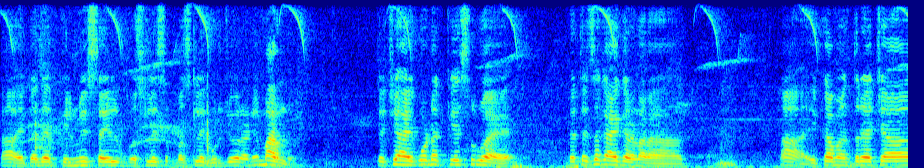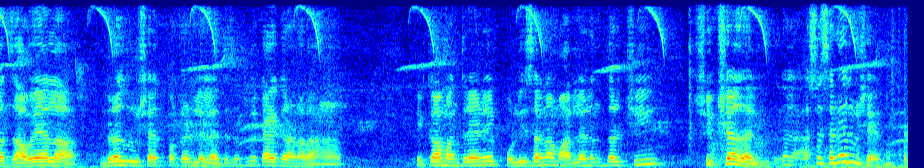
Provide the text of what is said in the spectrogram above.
हा एखाद्या फिल्मी स्टाईल बसले बसले खुर्चीवर आणि मारलं. त्याची हायकोर्टात केस सुरू आहे. तर त्याचं काय करणार आहात? हां एका मंत्र्याच्या जावयाला ड्रग्ज विषयात पकडलेला आहे. त्याचं तुम्ही काय करणार आहात? एका मंत्र्याने पोलिसांना मारल्यानंतरची शिक्षा झाली. असं असे सगळेच विषय आहेत ना?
